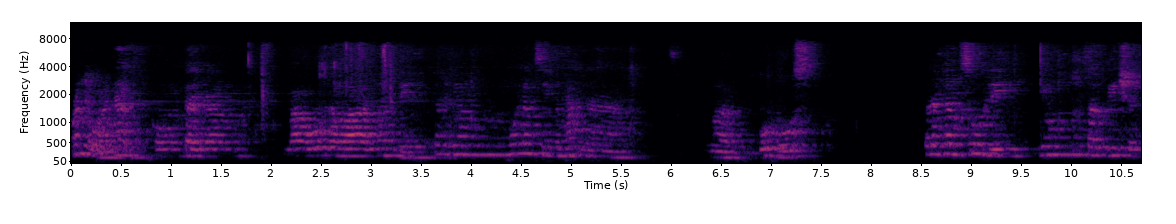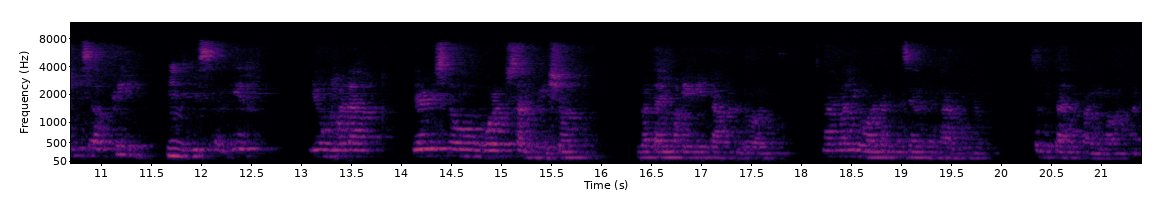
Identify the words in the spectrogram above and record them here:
maliwanag. Kung talagang mauunawaan mo din, talagang walang sino man na magbubus. Talagang suli, yung salvation is a free, Hmm. is a gift. Yung walang, there is no work salvation. Wala tayong makikita doon na maliwanag na sinasabi ng salita ng Panginoon at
